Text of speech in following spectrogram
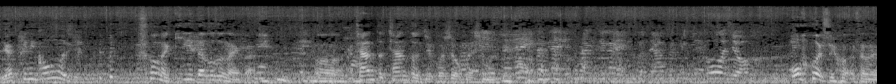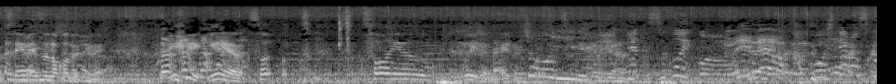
い。焼肉王子。そんなん聞いたことないから、うん、ちゃんとちゃんと自己紹介してもらって王女王子その性別のことですねいやい。やそそそういう部位じゃないのよなんかすごい。この加工してますか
